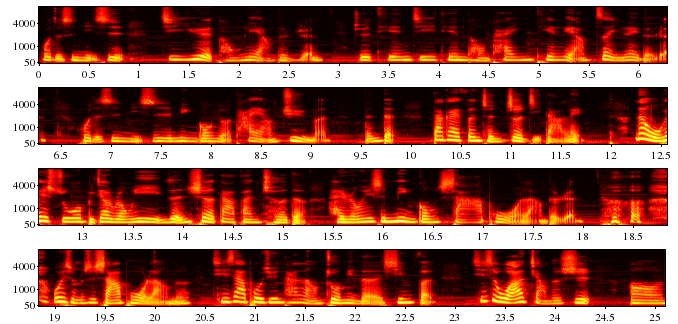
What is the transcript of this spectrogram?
或者是你是积月同梁的人，就是天机天同太阴天梁这一类的人，或者是你是命宫有太阳巨门等等，大概分成这几大类。那我会说，比较容易人设大翻车的，很容易是命宫杀破狼的人。为什么是杀破狼呢？七煞破军贪狼作命的新粉，其实我要讲的是，呃，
